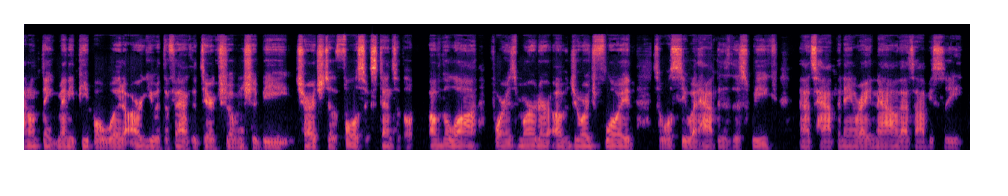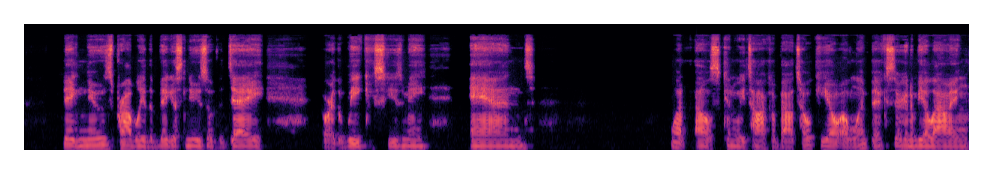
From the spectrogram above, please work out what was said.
I don't think many people would argue with the fact that Derek Chauvin should be charged to the fullest extent of the, of the law for his murder of George Floyd. So we'll see what happens this week. That's happening right now. That's obviously big news, probably the biggest news of the day or the week, excuse me. And what else can we talk about? Tokyo Olympics, they're going to be allowing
